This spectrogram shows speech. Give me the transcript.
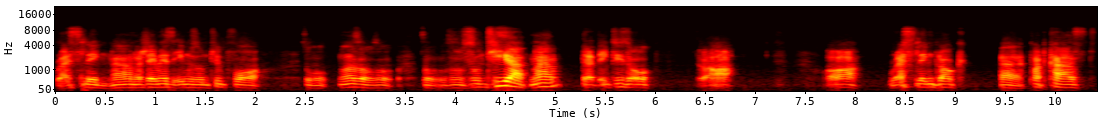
Wrestling, ne? Und da stelle ich mir jetzt irgendwie so ein Typ vor, so, ne, so, so, so, so, so ein Tier, ne? Da denkt die so, ja, oh, Wrestling-Blog, äh, Podcast.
